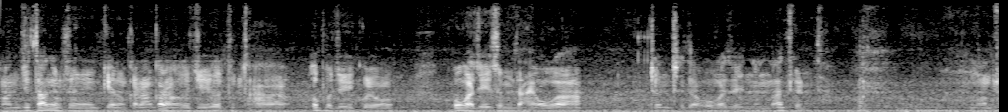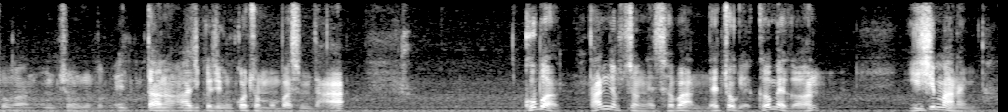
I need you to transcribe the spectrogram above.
먼지 당김새는 까랑까랑 그지 이것도 다 엎어져 있고요 오가져 있습니다 오가 전체 다 오가져 있는 난초입니다 난초가 엄청 좋다 일단은 아직까지는 꽃을 못 봤습니다 9번 단엽성의 서반 내 쪽에 금액은 20만원입니다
